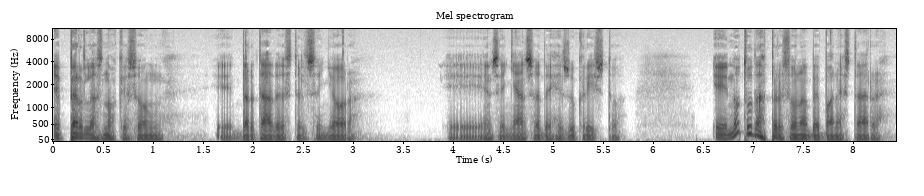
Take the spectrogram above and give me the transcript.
eh, perlas no que son eh, verdades del Señor, enseñanzas de Jesucristo. no todas personas van a estar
